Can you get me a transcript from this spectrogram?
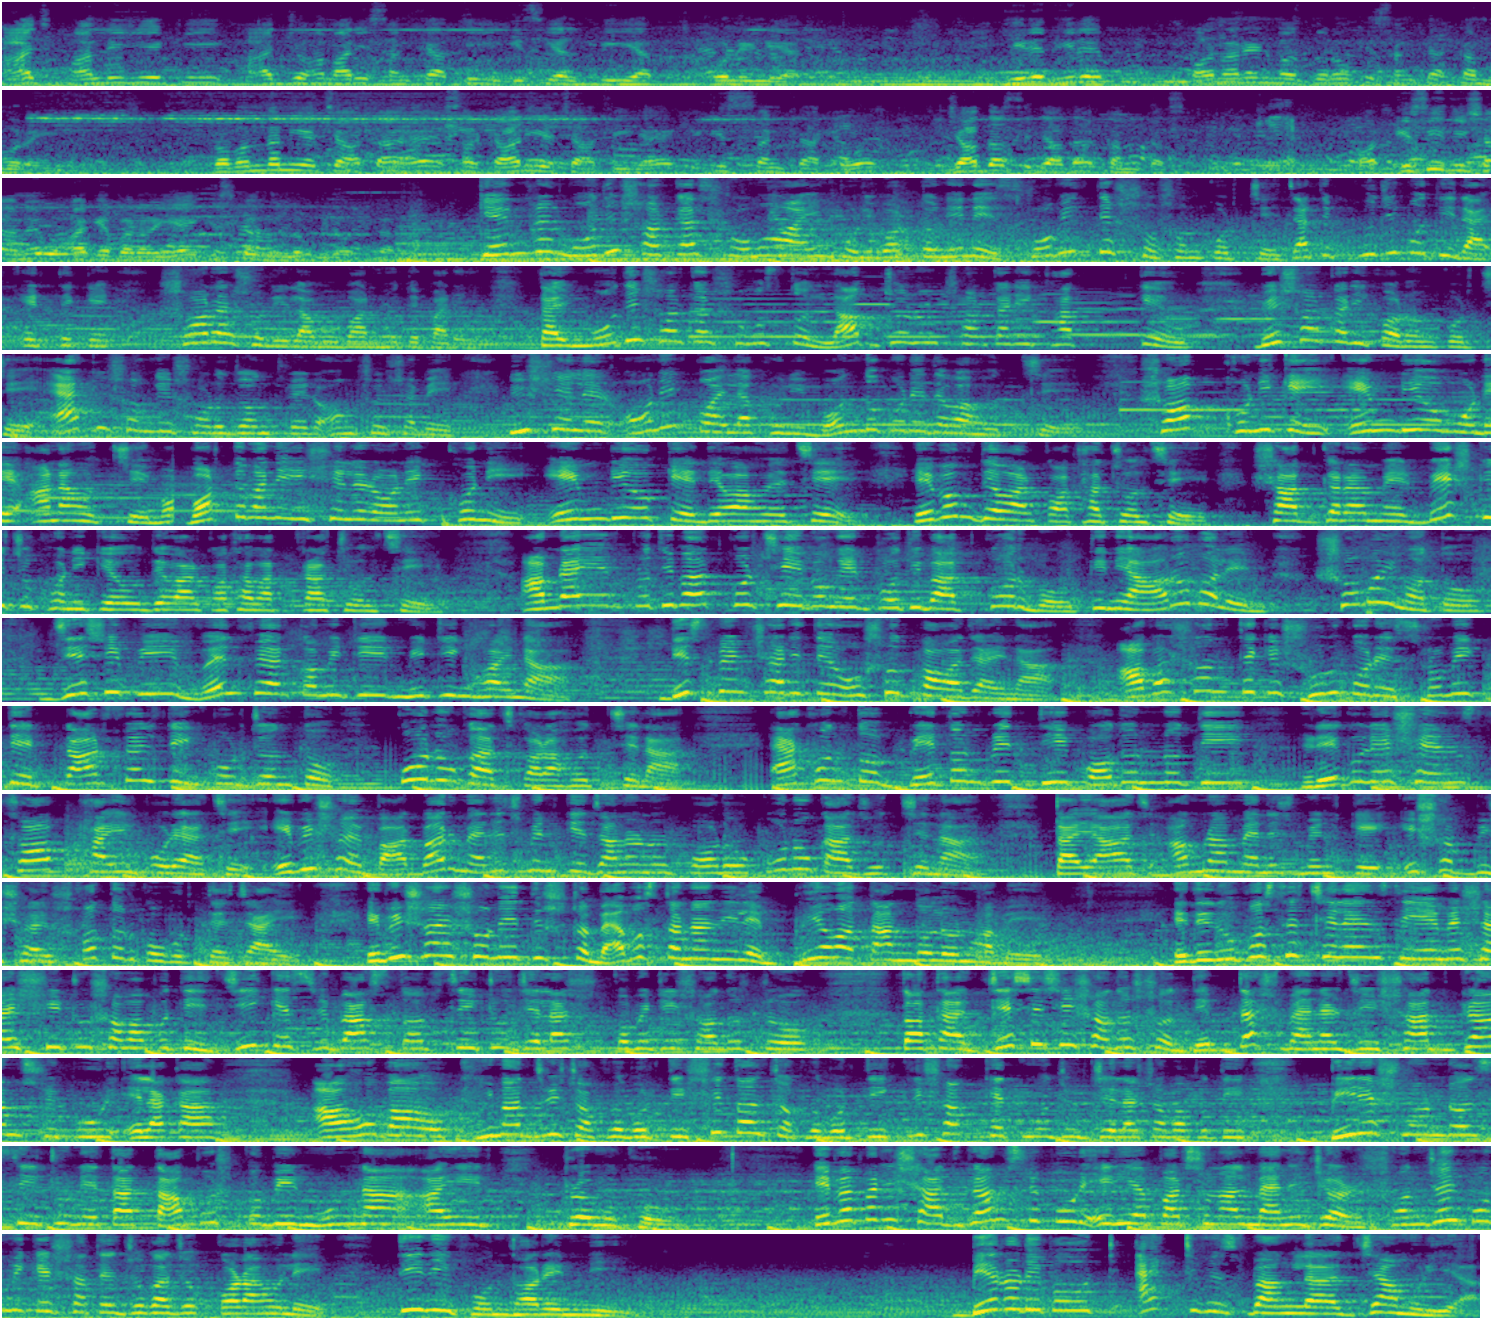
आज मान लीजिए कि आज जो हमारी संख्या थी ईसीएल की या कोल इंडिया की धीरे धीरे परमानेंट मजदूरों की संख्या कम हो रही है प्रबंधन ये चाहता है सरकार ये चाहती है कि इस संख्या को ज़्यादा से ज़्यादा कम कर सके और इसी दिशा में वो आगे बढ़ रही है इसका हम लोग विरोध कर रहे हैं কেন্দ্রের মোদী সরকার শ্রম আইন পরিবর্তন এনে শ্রমিকদের শোষণ করছে যাতে পুঁজিপতিরা এর থেকে সরাসরি লাভবান হতে পারে তাই মোদী সরকার সমস্ত লাভজনক সরকারি খাতকেও বেসরকারীকরণ করছে। একই সঙ্গে ষড়যন্ত্রের অংশ হিসাবে ইসরায়েলের অনেক কয়লা খনি বন্ধ করে দেওয়া হচ্ছে। সব খনিকেই এমডিও মোডে আনা হচ্ছে। বর্তমানে ইসরায়েলের অনেক খনি এমডিও কে দেওয়া হয়েছে এবং দেওয়ার কথা চলছে। সাতগ্রামের বেশ কিছু খনিকেও দেওয়ার কথাবার্তা চলছে। আমরা এর প্রতিবাদ করছি এবং এর প্রতিবাদ করব। তিনি আরও বলেন, সময় মতো জেসিপি ওয়েলফেয়ার কমিটির মিটিং হয় না। ডিসপেন্সারিতে ওষুধ পাওয়া যায় না। আবাসন থেকে শুরু করে শ্রমিকদের টারফেল্টিং পর্যন্ত কোনো কাজ করা হচ্ছে না। এখন তো বেতন বৃদ্ধি, পদোন্নতি রেগুলেশন সব ফাইল পড়ে আছে। এ বিষয়ে বারবার ম্যানেজমেন্টকে জানানোর পরও কোনো কাজ হচ্ছে না। তাই আজ আমরা ম্যানেজমেন্টকে এসব বিষয়ে সতর্ক করতে চাই। এ বিষয়ে সুনির্দিষ্ট ব্যবস্থা না নিলে বৃহৎ আন্দোলন হবে। এদিন উপস্থিত ছিলেন সিএমএসআই সিটু সভাপতি জি কে শ্রীবাস্তব, সিটু জেলা কমিটির সদস্য তথা জেসিসি সদস্য দেবদাস ব্যানার্জি, সাতগ্রাম শ্রীপুর এলাকা আহ্বায়ক হিমাদ্রি চক্রবর্তী, শীতল চক্রবর্তী, কৃষক ক্ষেত মজুর জেলা সভাপতি বীরেশ মণ্ডল, সিটু নেতা তাপস কবির, মুন্না আহির প্রমুখ। এ ব্যাপারে Satgram Sripur area personal manager Sanjay ভৌমিকের সাথে যোগাযোগ করা হলে তিনি phone ধরেননি। Bureau report activist Bangla Jamuria.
